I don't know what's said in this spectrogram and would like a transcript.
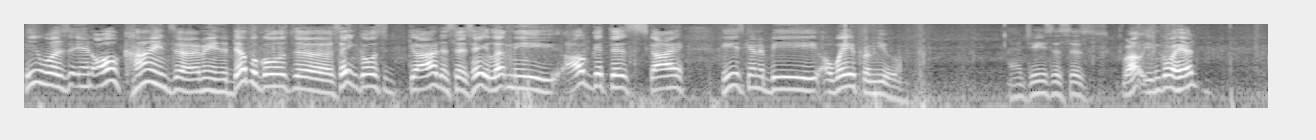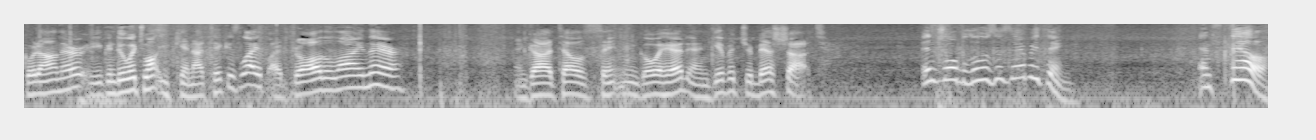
he was in all kinds. Of, I mean, the devil goes to Satan goes to God and says, "Hey, let me. I'll get this guy. He's going to be away from you." And Jesus says, "Well, you can go ahead, go down there. You can do what you want. You cannot take his life. I draw the line there." And God tells Satan, "Go ahead and give it your best shot." And Job loses everything. And still,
